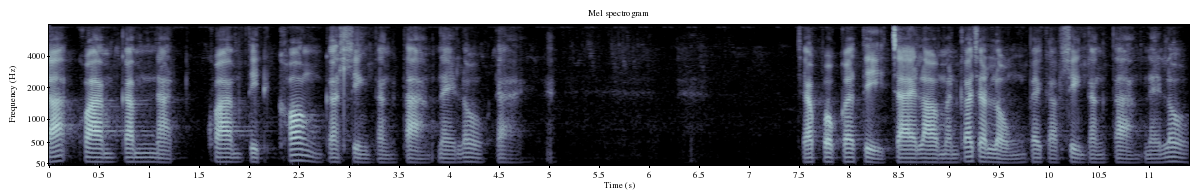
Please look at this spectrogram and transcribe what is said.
ละความกำหนัดความติดข้องกับสิ่งต่างๆ ในโลกได้นะจากปกติใจเรามันก็จะหลงไปกับสิ่งต่างๆ ในโลก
